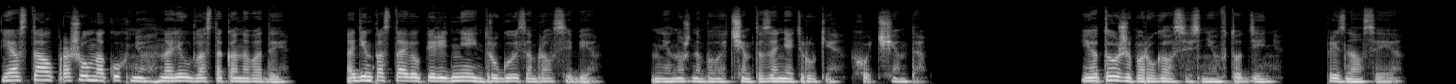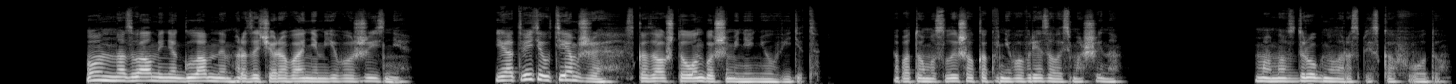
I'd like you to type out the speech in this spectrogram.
Я встал, прошел на кухню, налил два стакана воды. Один поставил перед ней, другой забрал себе. Мне нужно было чем-то занять руки, хоть чем-то. Я тоже поругался с ним в тот день, признался я. Он назвал меня главным разочарованием его жизни. Я ответил тем же, сказал, что он больше меня не увидит. А потом услышал, как в него врезалась машина. Мама вздрогнула, расплескав воду.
